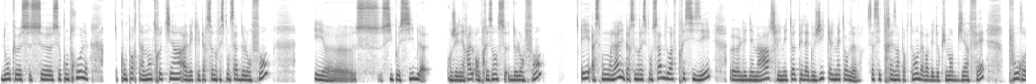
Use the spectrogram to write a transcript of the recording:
Donc euh, ce, contrôle comporte un entretien avec les personnes responsables de l'enfant et euh, si possible, en général, en présence de l'enfant. Et à ce moment-là, les personnes responsables doivent préciser les démarches, les méthodes pédagogiques qu'elles mettent en œuvre. Ça, c'est très important d'avoir des documents bien faits pour,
